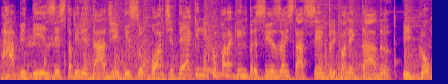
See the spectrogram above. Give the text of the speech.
Rapidez, estabilidade e suporte técnico para quem precisa estar sempre conectado. E com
